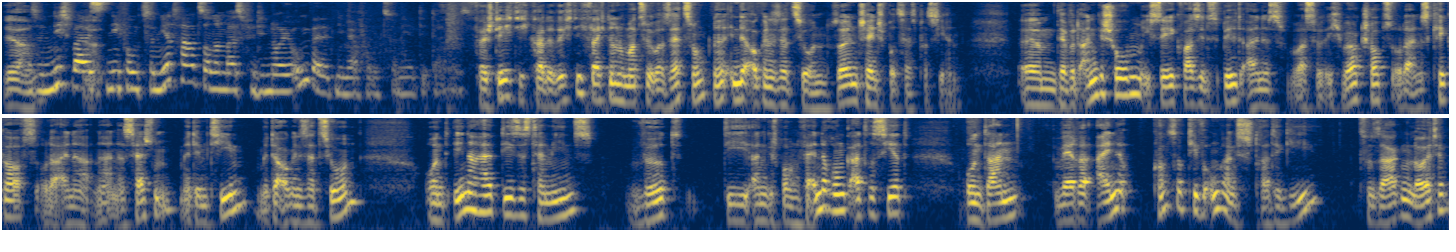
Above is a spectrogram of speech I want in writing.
Ja. Also nicht, weil ja. es nie funktioniert hat, sondern weil es für die neue Umwelt nie mehr funktioniert, die da ist. Verstehe ich dich gerade richtig? Vielleicht nur noch mal zur Übersetzung. Ne? In der Organisation soll ein Change-Prozess passieren. Ähm, der wird angeschoben. Ich sehe quasi das Bild eines, was weiß ich, Workshops oder eines Kickoffs oder einer, ne, einer Session mit dem Team, mit der Organisation. Und innerhalb dieses Termins wird die angesprochene Veränderung adressiert und dann wäre eine konstruktive Umgangsstrategie zu sagen, Leute,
